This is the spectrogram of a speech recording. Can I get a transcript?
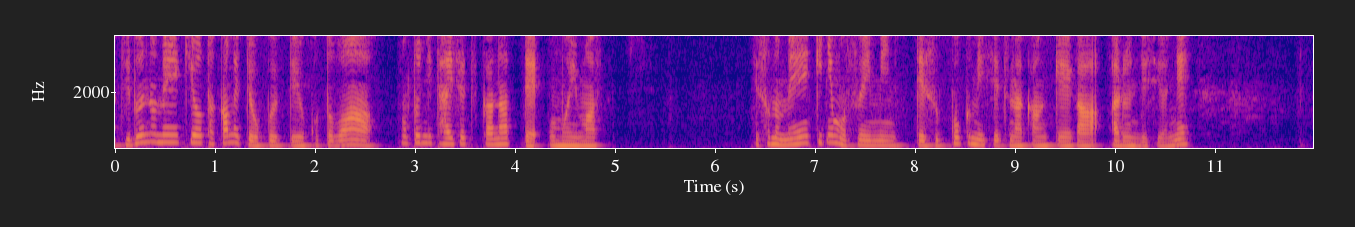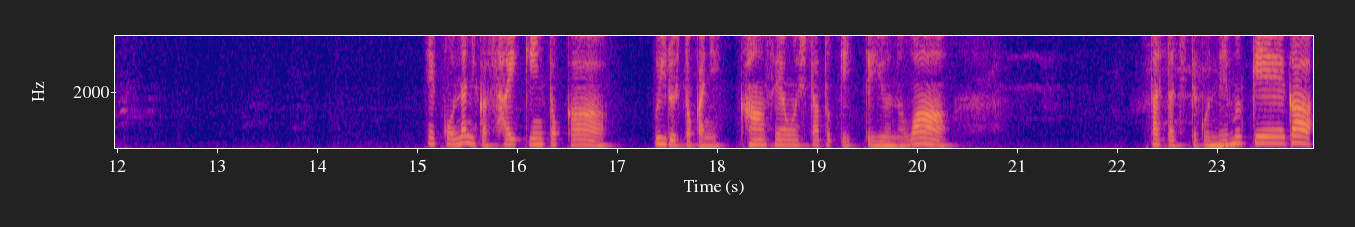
自分の免疫を高めておくっていうことは本当に大切かなって思います。でその免疫にも睡眠ってすっごく密接な関係があるんですよね。でこう何か細菌とかウイルスとかに感染をした時っていうのは私たちってこう眠気が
